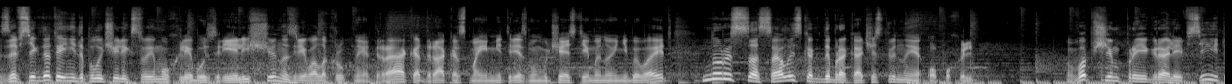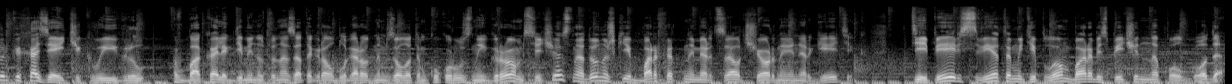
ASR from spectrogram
Завсегда-то и недополучили к своему хлебу зрелище, назревала крупная драка, драка с моим нетрезвым участием иной не бывает, но рассосалась, как доброкачественная опухоль. В общем, проиграли все, и только хозяйчик выиграл. В бокале, где минуту назад играл благородным золотом кукурузный гром, сейчас на донышке бархатно мерцал черный энергетик. Теперь светом и теплом бар обеспечен на полгода.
